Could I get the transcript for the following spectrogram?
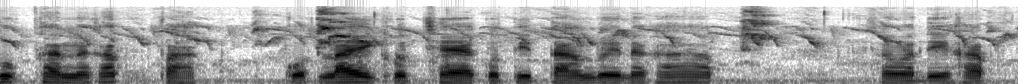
ทุกๆท่านนะครับ ฝากกดไลค์ กดแชร์ กดติดตามด้วยนะครับ สวัสดีครับ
